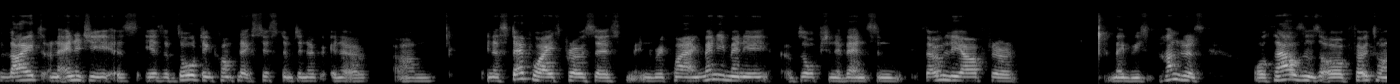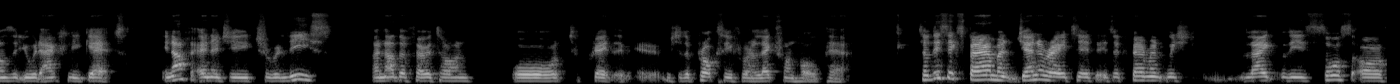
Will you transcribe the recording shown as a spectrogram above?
light and energy is, is absorbed in complex systems in a, in a, um, in a stepwise process in requiring many, many absorption events. And it's only after maybe hundreds or thousands of photons that you would actually get enough energy to release another photon or to create, uh, which is a proxy for an electron hole pair. So this experiment generated, is an experiment which like the source of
